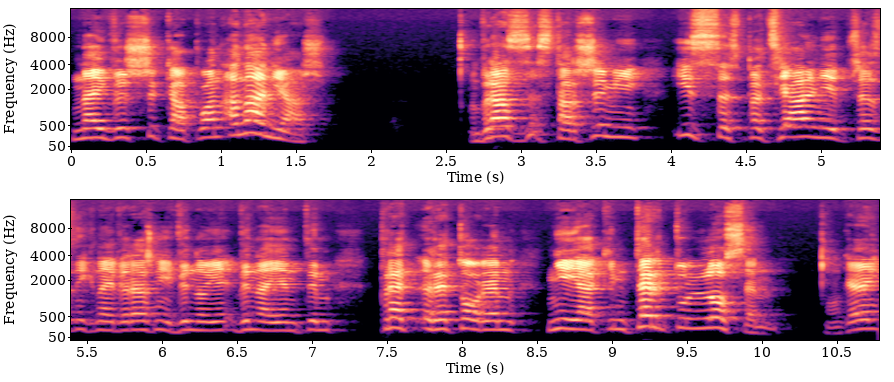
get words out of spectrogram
najwyższy kapłan Ananiasz. Wraz ze starszymi i ze specjalnie przez nich najwyraźniej wynajętym retorem niejakim Tertullosem. Okay?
